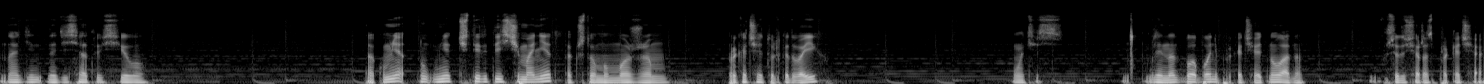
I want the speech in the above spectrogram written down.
На, один, на десятую силу. Так, у меня, ну, у меня 4000 монет, так что мы можем прокачать только двоих. Отис. Блин, надо было Бонни прокачать. Ну ладно. В следующий раз прокачаю.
